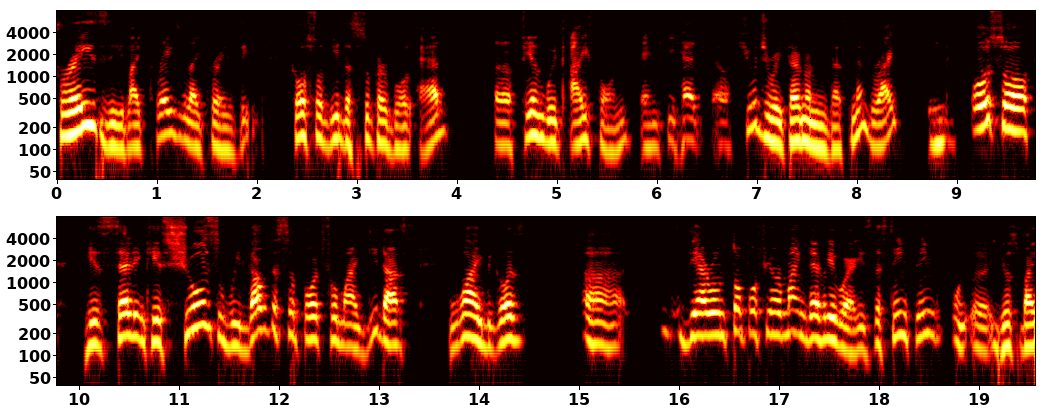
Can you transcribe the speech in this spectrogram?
crazy, like crazy, like crazy. He also did a Super Bowl ad, uh, filmed with iPhone, and he had a huge return on investment, right? Mhm. Also, he's selling his shoes without the support from Adidas. Why? Because uh, they are on top of your mind everywhere. It's the same thing uh, used by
